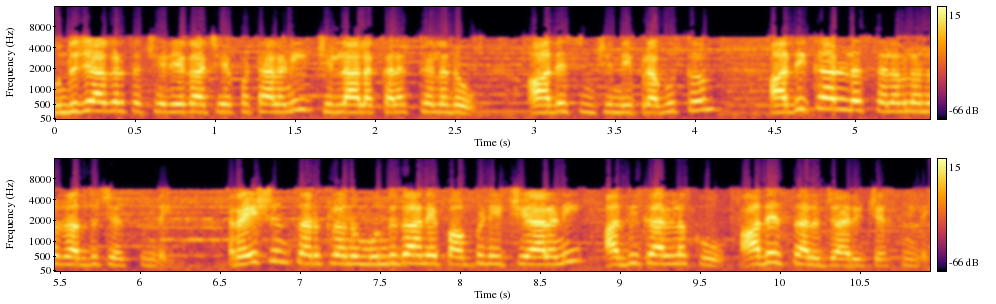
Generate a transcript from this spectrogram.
ముందు జాగ్రత్త చర్యగా చేపట్టాలని జిల్లాల కలెక్టర్లను ఆదేశించింది ప్రభుత్వం. అధికారుల సెలవులను రద్దు చేసింది రేషన్ సరుకులను ముందుగానే పంపిణీ చేయాలని అధికారులకు ఆదేశాలు జారీ చేసింది.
